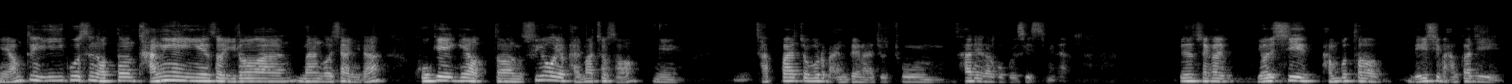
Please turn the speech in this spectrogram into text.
예, 아무튼 이곳은 어떤 당위에 의해서 일어난 것이 아니라 고객의 어떤 수요에 발맞춰서 예, 자발적으로 만든 아주 좋은 사례라고 볼 수 있습니다. 그래서 제가 10시 반부터 4시 반까지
